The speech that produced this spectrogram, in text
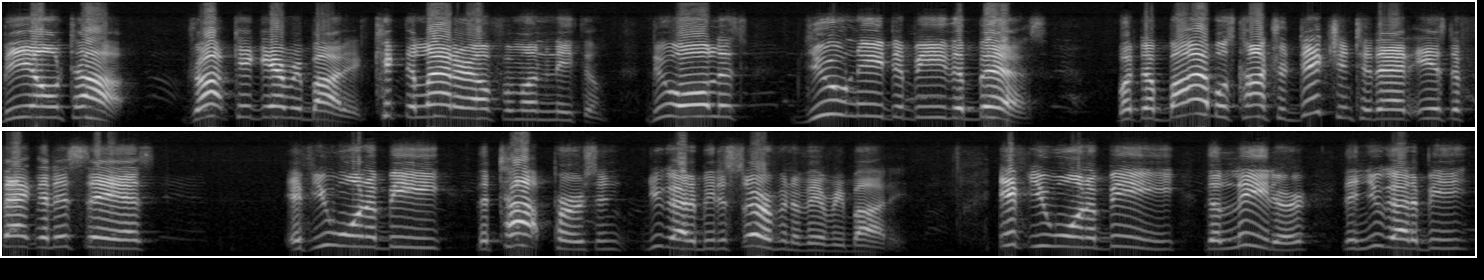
Be on top. Drop kick everybody. Kick the ladder out from underneath them. Do all this. You need to be the best. But the Bible's contradiction to that is the fact that it says if you want to be the top person, you got to be the servant of everybody. If you want to be the leader, then you got to be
